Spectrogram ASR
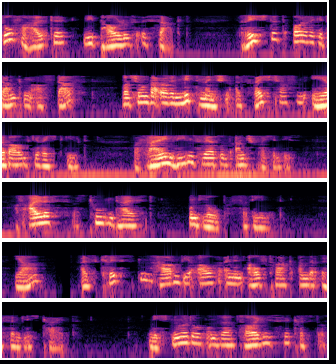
so verhalte, wie Paulus es sagt. Richtet eure Gedanken auf das, was schon bei euren Mitmenschen als rechtschaffen, ehrbar und gerecht gilt, was rein liebenswert und ansprechend ist, auf alles, was Tugend heißt und Lob verdient. Ja, als Christen haben wir auch einen Auftrag an der Öffentlichkeit. Nicht nur durch unser Zeugnis für Christus,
